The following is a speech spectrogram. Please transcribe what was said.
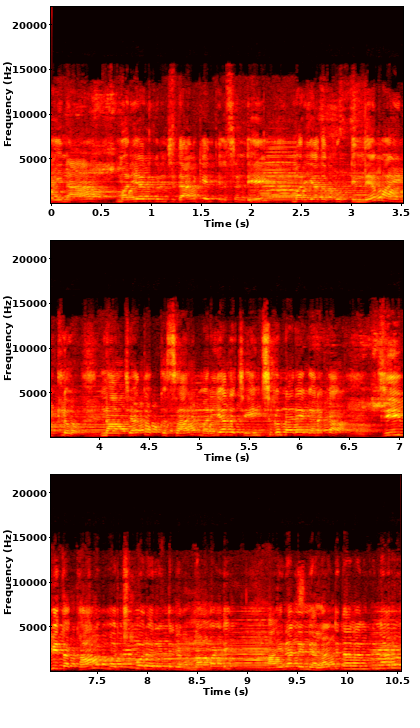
అయినా మర్యాద గురించి దానికేం తెలుసండి? మర్యాద పుట్టిందే మా ఇంట్లో. నా చేత ఒక్కసారి మర్యాద చేయించుకున్నారే గనక జీవిత కాలం మర్చిపోలేరంటే నమ్మండి. అయినా నేను ఎలాంటి దాని అనుకున్నారు?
